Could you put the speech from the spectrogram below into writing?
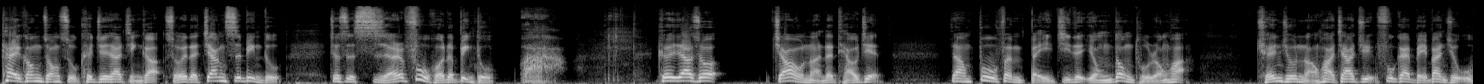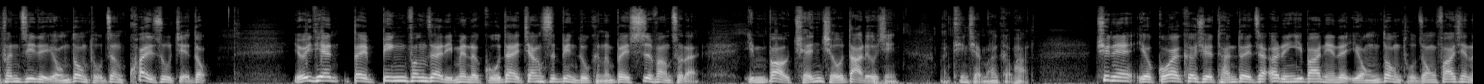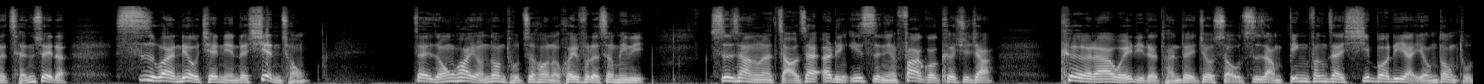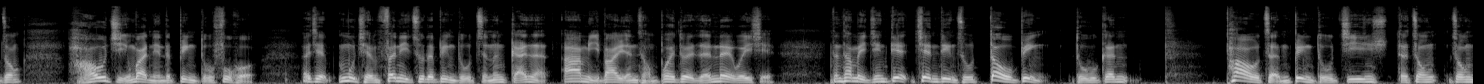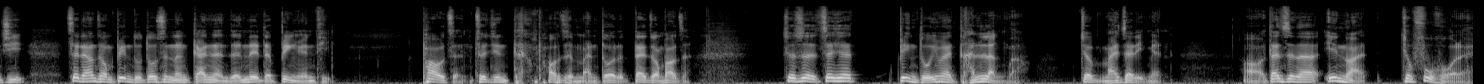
太空总署科学家警告，所谓的僵尸病毒就是死而复活的病毒。哇！科学家说，较暖的条件让部分北极的永冻土融化，全球暖化加剧，覆盖北半球五分之一的永冻土正快速解冻。有一天，被冰封在里面的古代僵尸病毒可能被释放出来，引爆全球大流行。听起来蛮可怕的。去年有国外科学团队在二零一八年的永冻土中发现了沉睡了四万六千年的线虫，在融化永冻土之后呢，恢复了生命力。事实上呢，早在二零一四年，法国科学家克拉维里的团队就首次让冰封在西伯利亚永冻土中好几万年的病毒复活。而且目前分离出的病毒只能感染阿米巴原虫，不会对人类威胁。但他们已经鉴鉴定出痘病毒跟疱疹病毒基因的踪踪迹，这两种病毒都是能感染人类的病原体。疱疹最近 疱疹蛮多的，带状疱疹，就是这些病毒因为很冷嘛，就埋在里面。哦，但是呢，一暖就复活了。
